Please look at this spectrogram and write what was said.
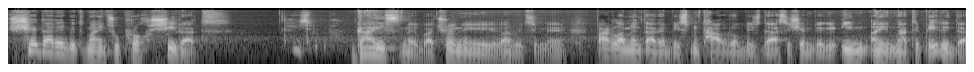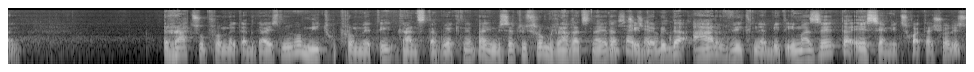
შედარებით მაინც უფრო ხშირად გაისმება. გაისმება ჩვენი, არ ვიცი მე, პარლამენტარების მთავრობის და ასე შემდეგ იმ აი მათი პირიდან რაც უფრო მეტად გაისმება, მით უფრო მეტი განცდა გვექნება იმისათვის, რომ რაღაცნაირად ჭირდები და არ ვიქნებით იმაზე და ესენი სხვათა შორის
